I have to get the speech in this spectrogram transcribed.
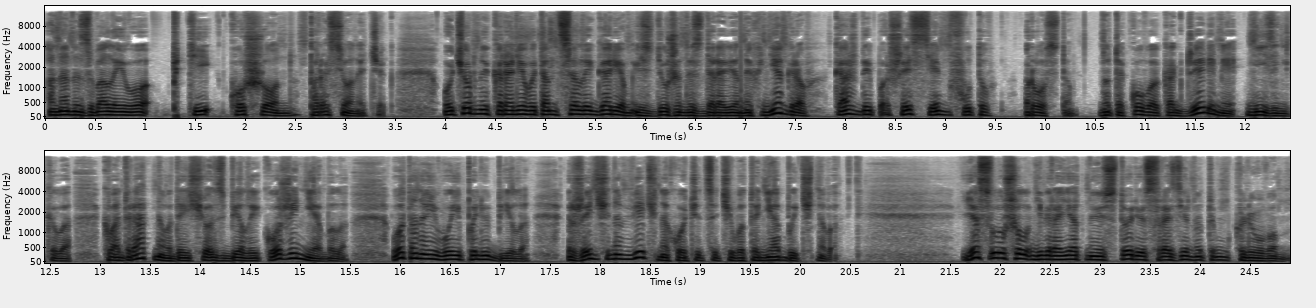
она называла его «пти-кошон», «поросеночек». У черной королевы там целый гарем из дюжины здоровенных негров, каждый по шесть-семь футов ростом. Но такого, как Джереми, низенького, квадратного, да еще с белой кожей, не было. Вот она его и полюбила. Женщинам вечно хочется чего-то необычного. Я слушал невероятную историю с разинутым клювом.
